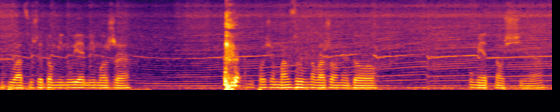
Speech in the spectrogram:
sytuacji, że dominuje, mimo że poziom mam zrównoważony do umiejętności, nie?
